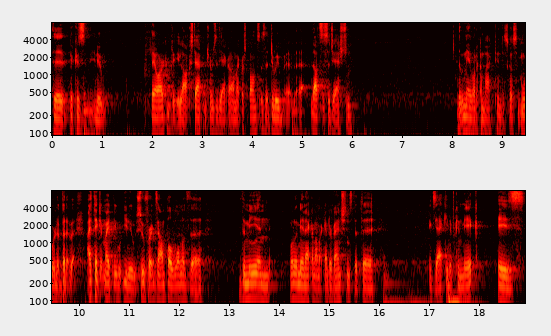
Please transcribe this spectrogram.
the because you know they are completely lockstep in terms of the economic responses. That do we? Uh, that's a suggestion that we may want to come back to and discuss it more. But I think it might be you know. So for example, one of the the main one of the main economic interventions that the executive can make is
